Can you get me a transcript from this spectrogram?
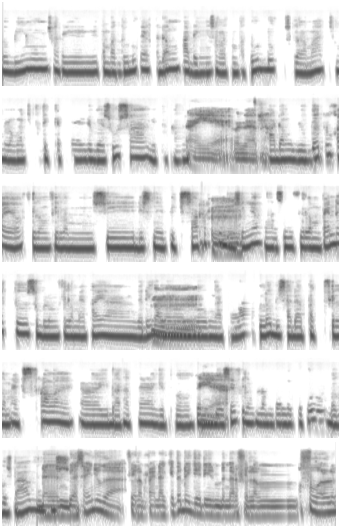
lu bingung cari tempat duduk ya kadang ada yang salah tempat duduk segala macam, lu ngecek tiketnya juga susah gitu kan. nah iya benar Kadang juga tuh kayak film-film si Disney Pixar tuh Hmm. biasanya ngasih film pendek tuh sebelum filmnya tayang. Jadi kalau Hmm. lu nggak telat, lu bisa dapat film ekstra lah eh, ibaratnya gitu. Dan Iya. biasanya film-film pendek itu bagus-bagus. dan biasanya juga film pendek itu dijadiin bener film full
